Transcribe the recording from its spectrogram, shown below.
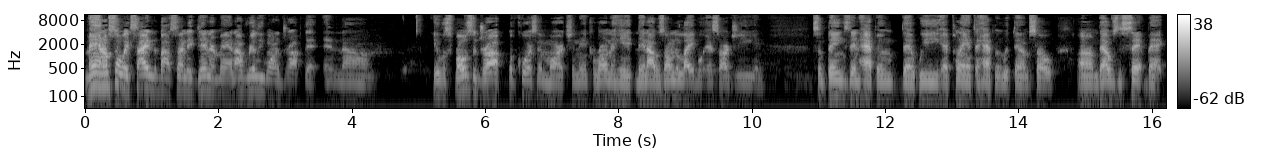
Man, I'm so excited about Sunday dinner, man. I really want to drop that. And um, it was supposed to drop, of course, in March, and then Corona hit. And then I was on the label SRG, and some things didn't happen that we had planned to happen with them. So um, that was a setback,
